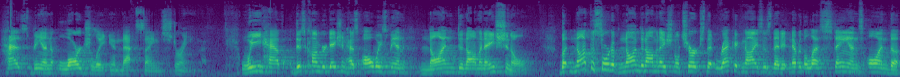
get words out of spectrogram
has been largely in that same stream. We have, this congregation has always been non denominational, but not the sort of non denominational church that recognizes that it nevertheless stands on the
